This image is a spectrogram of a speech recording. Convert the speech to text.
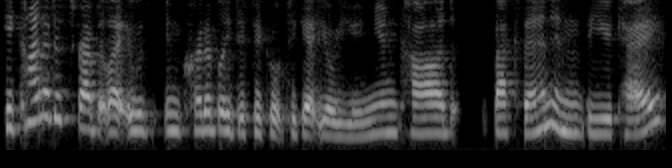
he kind of described it like it was incredibly difficult to get your union card back then in the UK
